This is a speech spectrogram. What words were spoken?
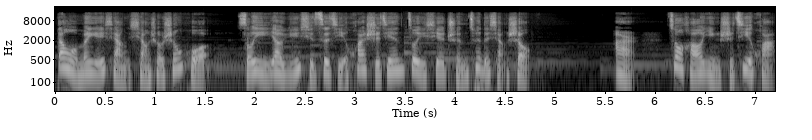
但我们也想享受生活。所以要允许自己花时间做一些纯粹的享受。二，做好饮食计划。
